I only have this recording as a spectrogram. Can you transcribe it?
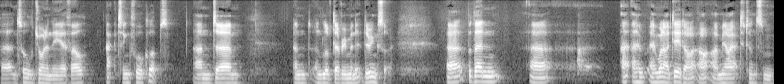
uh, until joining the EFL acting for clubs. And um, and, and loved every minute doing so. Uh, but then, uh, I, and when I did, I, I, I, mean, I acted in some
